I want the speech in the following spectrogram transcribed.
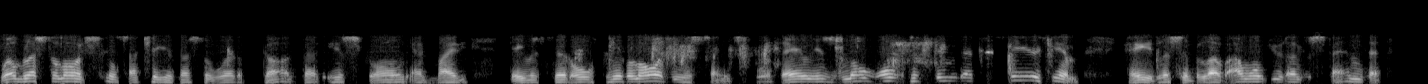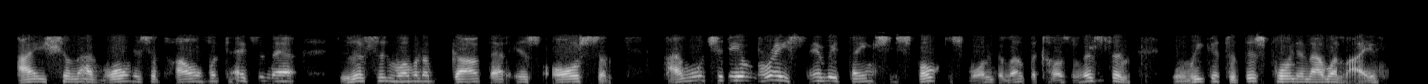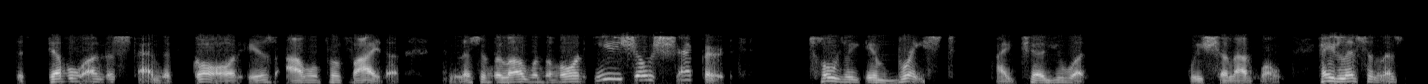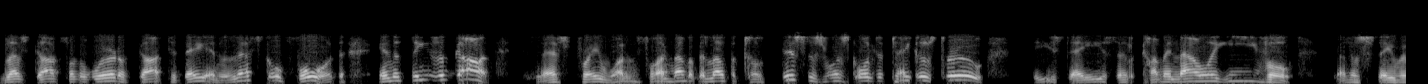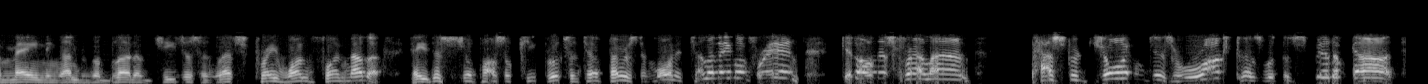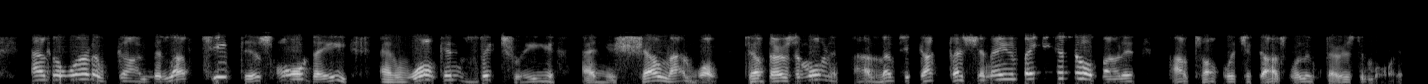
Well, bless the Lord, since I tell you that's the word of God that is strong and mighty. David said, Oh, fear the Lord, you saints, for there is no wanting thing that fears him. Hey, listen, beloved, I want you to understand that I shall not want is a powerful text in there. Listen, woman of God, that is awesome. I want you to embrace everything she spoke this morning, beloved, because listen, when we get to this point in our life, the devil understands that God is our provider. Listen, beloved, when the Lord is your shepherd, totally embraced, I tell you what, we shall not want. Hey, listen, let's bless God for the word of God today and let's go forward in the things of God. Let's pray one for another, beloved, because this is what's going to take us through. These days that are coming now are evil. Let us stay remaining under the blood of Jesus and let's pray one for another. Hey, this is your Apostle Keith Brooks until Thursday morning. Tell a neighbor friend, get on this prayer line. Pastor Jordan just rocked us with the Spirit of God and the Word of God. Beloved, keep this all day and walk in victory, and you shall not walk. Till Thursday morning. I love you. God bless you. Ain't anything you can do about it. I'll talk with you, God's willing, Thursday morning.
